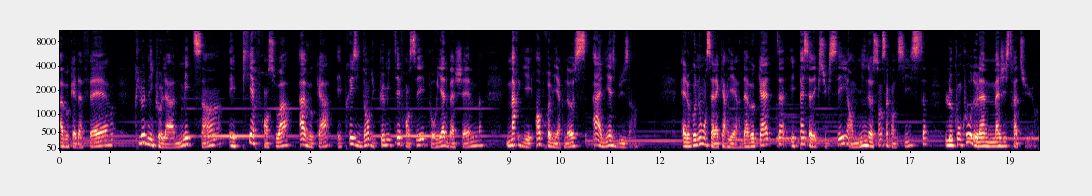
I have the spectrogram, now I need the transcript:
avocat d'affaires, Claude Nicolas, médecin, et Pierre-François, avocat et président du comité français pour Yad Vashem, marié en première noces à Agnès Buzyn. Elle renonce à la carrière d'avocate et passe avec succès en 1956 le concours de la magistrature.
